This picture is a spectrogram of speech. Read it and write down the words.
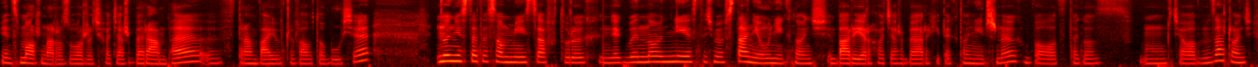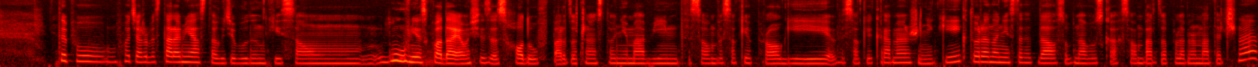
więc można rozłożyć chociażby rampę w tramwaju czy w autobusie. No niestety są miejsca, w których jakby no nie jesteśmy w stanie uniknąć barier chociażby architektonicznych, bo od tego z, m, chciałabym zacząć typu chociażby Stare Miasto, gdzie budynki są, głównie składają się ze schodów, bardzo często nie ma wind, są wysokie progi, wysokie krawężniki, które no niestety dla osób na wózkach są bardzo problematyczne.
